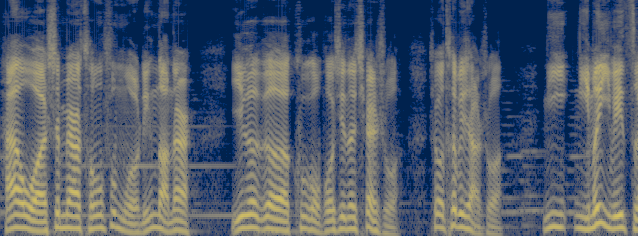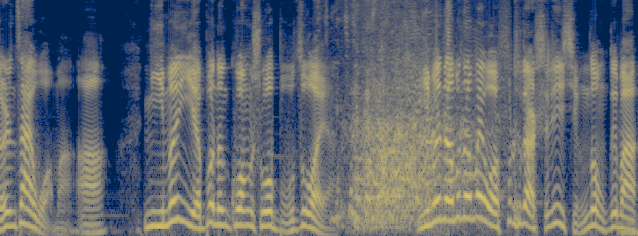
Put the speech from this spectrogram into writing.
还有我身边从父母领导那儿一个个苦口婆心的劝说，其实我特别想说，你你们以为责任在我吗？啊，你们也不能光说不做呀。你们能不能为我付出点实际行动，对吧？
